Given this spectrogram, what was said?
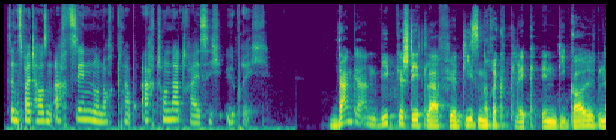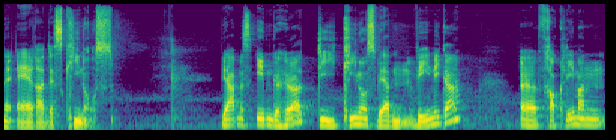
sind 2018 nur noch knapp 830 übrig. Danke an Wiebke Stedler für diesen Rückblick in die goldene Ära des Kinos. Wir haben es eben gehört, die Kinos werden weniger. Äh, Frau Klemann,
